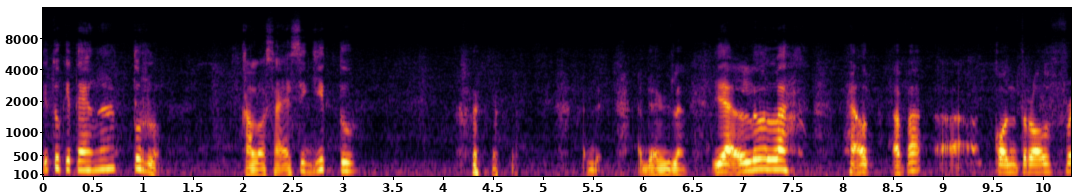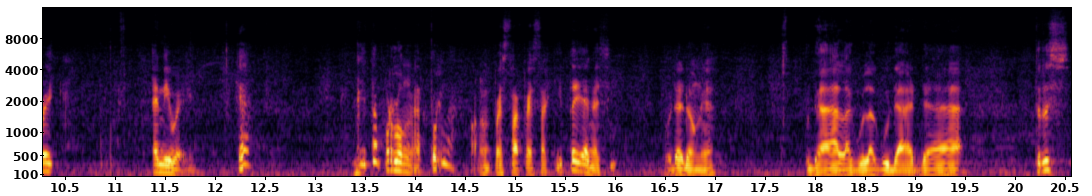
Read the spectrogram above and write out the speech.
itu kita yang ngatur loh kalau saya sih gitu ada, ada yang bilang ya lu lah health apa uh, control freak. Anyway, ya kita perlu ngatur lah orang pesta-pesta kita ya nggak sih? Udah dong ya. Udah lagu-lagu udah ada. Terus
